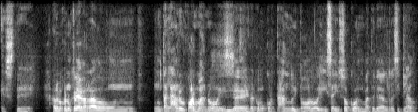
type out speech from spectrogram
Este, a lo mejor nunca había agarrado un, un taladro en forma, ¿no? Y Sí. así fue como cortando y todo, y se hizo con material reciclado.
